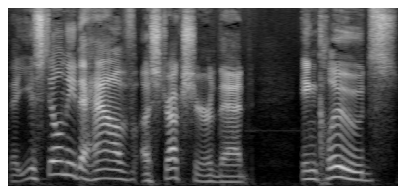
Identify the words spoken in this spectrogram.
that you still need to have a structure that includes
